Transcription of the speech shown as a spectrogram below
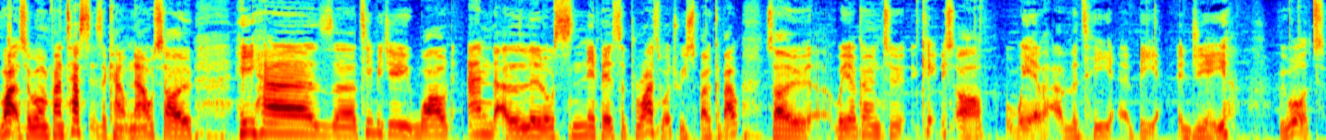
Right, so we're on Fantastic's account now. So he has uh, TBG Wild and a little snippet surprise watch we spoke about. So uh, we are going to kick this off with the TBG rewards.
